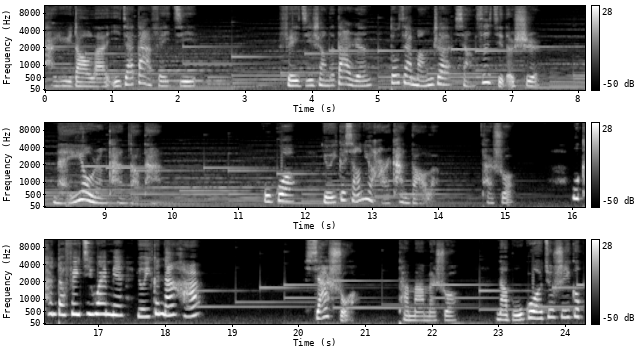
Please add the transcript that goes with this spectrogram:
他遇到了一架大飞机。飞机上的大人都在忙着想自己的事，没有人看到他。不过，有一个小女孩看到了，她说：“我看到飞机外面有一个男孩。”瞎说，他妈妈说。那不过就是一个普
